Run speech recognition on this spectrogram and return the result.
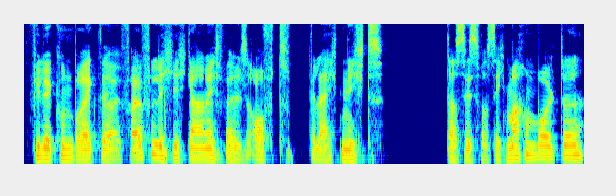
viele Kundenprojekte veröffentliche ich gar nicht, weil es oft vielleicht nicht das ist, was ich machen wollte.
